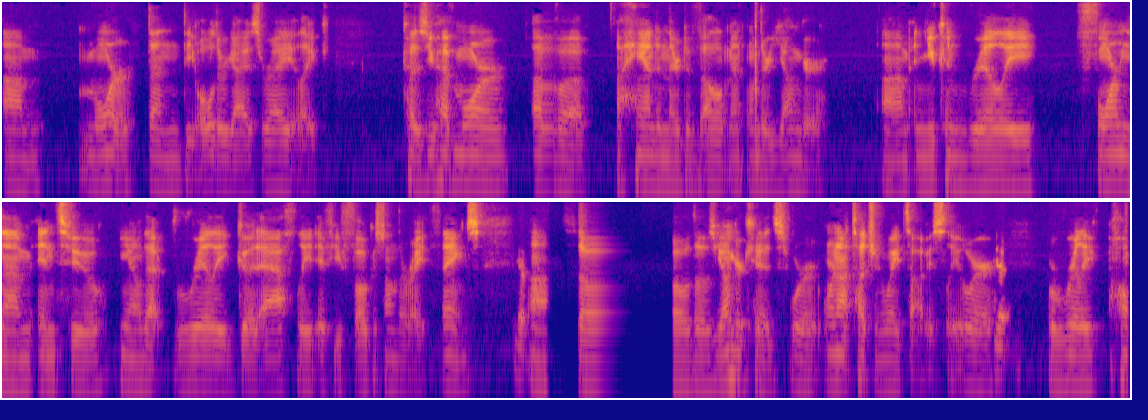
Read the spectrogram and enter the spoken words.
um, more than the older guys right? Like because you have more of a, a hand in their development when they're younger. Um, and you can really form them into you know that really good athlete if you focus on the right things. Yep. Um, so, so, those younger kids, we're we're not touching weights. Obviously, we're yep. we're really honing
